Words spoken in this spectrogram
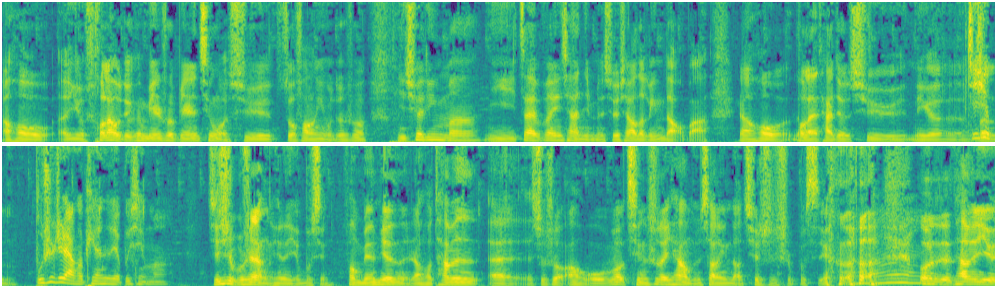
然后呃有后来我就跟别人说，别人请我去做放映，我就说你确定吗？你再问一下你们学校的领导吧。然后后来他就去那个其实不是这两个片子也不行吗？即使不是两个片子也不行，放别人片子，然后他们呃就说哦，我我请示了一下我们校领导，确实是不行，或者他们有，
